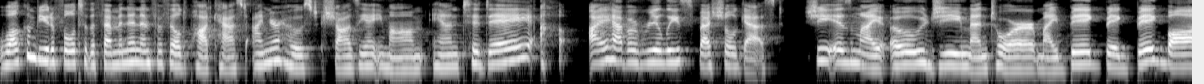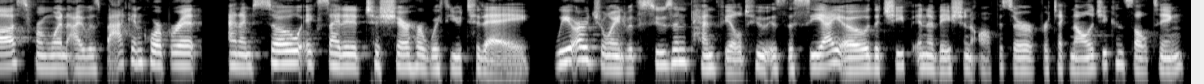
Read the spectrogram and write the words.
Welcome, beautiful, to the Feminine and Fulfilled podcast. I'm your host, Shazia Imam, and today I have a really special guest. She is my OG mentor, my big, big, big boss from when I was back in corporate, and I'm so excited to share her with you today. We are joined with Susan Penfield, who is the CIO, the Chief Innovation Officer for Technology Consulting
